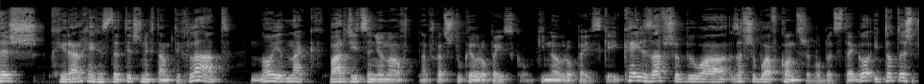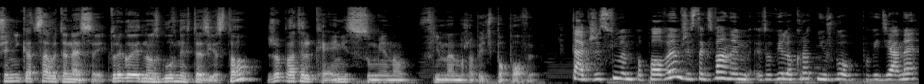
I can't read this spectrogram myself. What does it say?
też w hierarchiach estetycznych tamtych lat, no jednak bardziej ceniono na przykład sztukę europejską, kino europejskie. I Cale zawsze była, zawsze była w kontrze wobec tego i to też przenika cały ten esej, którego jedną z głównych tez jest to, że Battle Kane jest w sumie, no, filmem, można powiedzieć, popowym. Tak, że jest filmem popowym, że jest tak zwanym, to wielokrotnie już było powiedziane,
